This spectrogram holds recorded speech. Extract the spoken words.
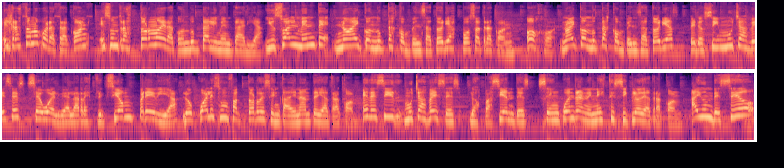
El trastorno por atracón es un trastorno de la conducta alimentaria y usualmente no hay conductas compensatorias post-atracón. Ojo, no hay conductas compensatorias, pero sí muchas veces se vuelve a la restricción previa, lo cual es un factor desencadenante de atracón. Es decir, muchas veces los pacientes se encuentran en este ciclo de atracón. Hay un deseo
